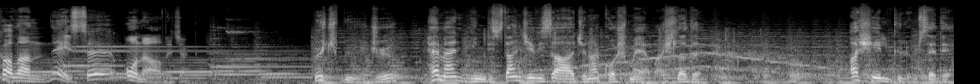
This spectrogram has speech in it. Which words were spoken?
kalan neyse onu alacak. Üç büyücü hemen Hindistan cevizi ağacına koşmaya başladı. Aşil gülümsedi.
